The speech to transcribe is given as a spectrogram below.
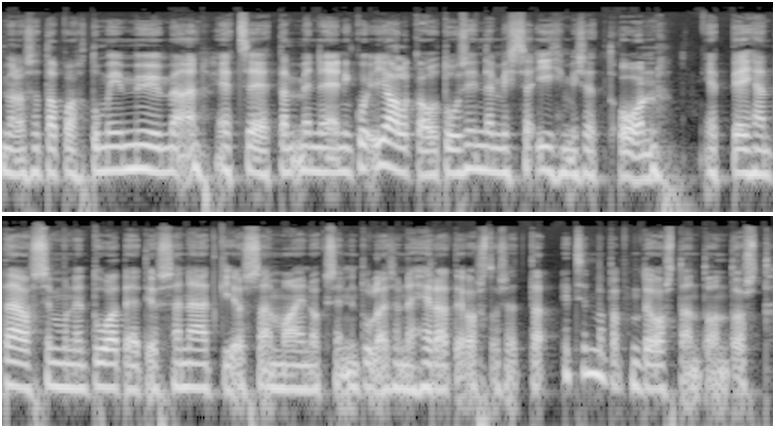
menossa tapahtumiin myymään, että se, että menee niin kuin jalkautuu sinne, missä ihmiset on. Että eihän tämä ole semmoinen tuote, että jos sä näetkin jossain mainoksen, niin tulee sellainen heräteostos, että itse mä ostan ton tosta.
